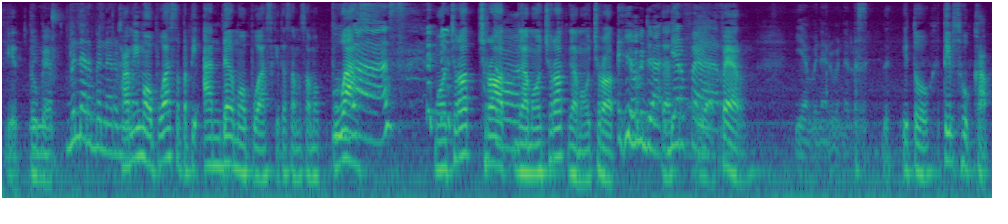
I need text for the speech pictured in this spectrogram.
gitu benar beb. benar benar. kami benar. mau puas seperti anda mau puas. Kita sama-sama puas, mau cerot cerot. Nggak mau cerot nggak mau cerot. Ya udah. Tas- biar fair. ya, fair. Iya benar benar. itu tips hookup.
